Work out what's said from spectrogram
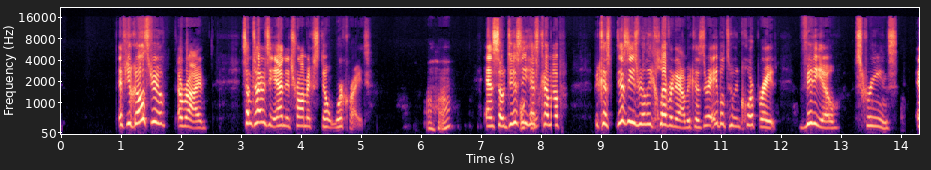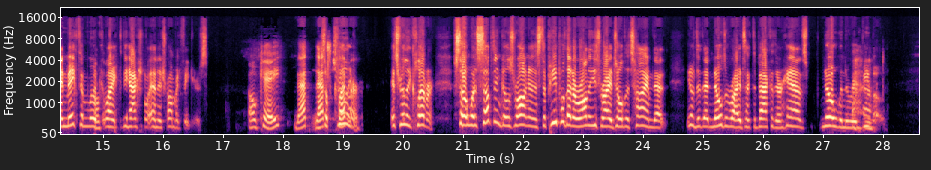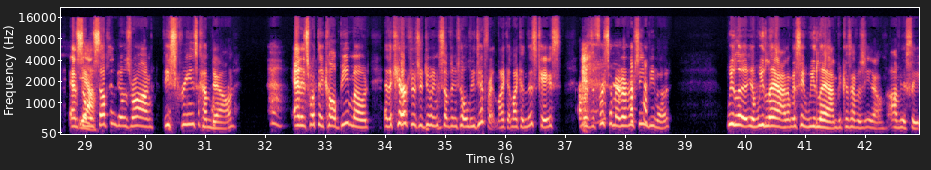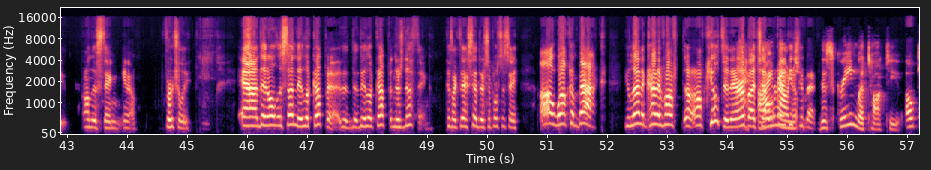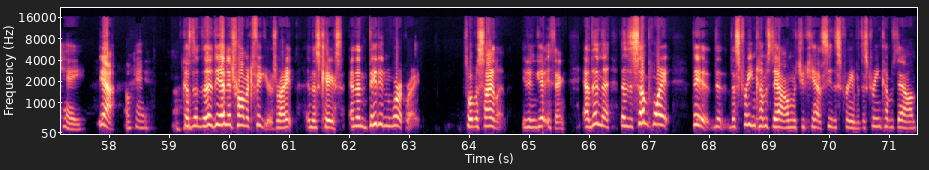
If you go through a ride, sometimes the animatronics don't work right. Uh huh. And so Disney Okay. has come up because Disney's really clever now because they're able to incorporate video screens and make them look Okay. like the actual animatronic figures. Okay, that that's it's really- clever. It's really clever. So when something goes wrong, and it's the people that are on these rides all the time that you know that, that know the rides like the back of their hands know when they're in B Uh-huh. mode. And so Yeah. when something goes wrong, these screens come down, and it's what they call B mode, and the characters are doing something totally different. Like like in this case, it was the first time I've ever seen B mode. We we land. I'm gonna say we land because I was you know obviously on this thing you know virtually, and then all of a sudden they look up they look up and there's nothing because like I said they're supposed to say oh welcome back. You landed kind of off uh, off kilter there, but uh, I we're now gonna get know- you back. The screen will talk to you. Okay. Yeah, Okay. Uh-huh. because the, the the animatronic figures, right, in this case, and then they didn't work right, so it was silent. You didn't get anything, and then the then at some point the, the the screen comes down, which you can't see the screen, but the screen comes down,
